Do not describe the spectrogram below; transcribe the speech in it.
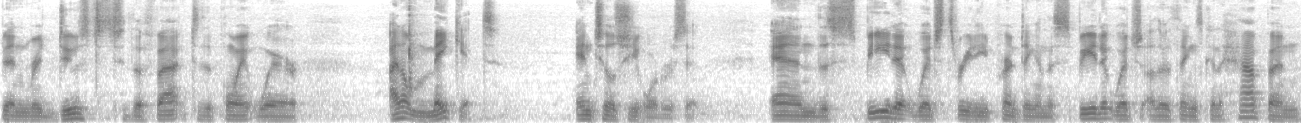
been reduced to the fact to the point where I don't make it until she orders it, and the speed at which 3D printing and the speed at which other things can happen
